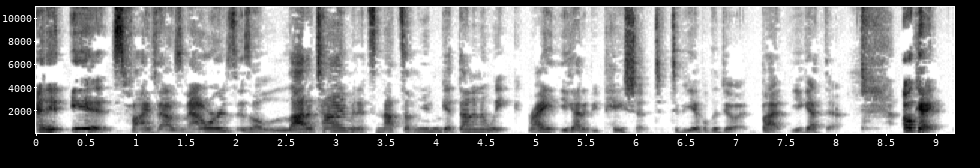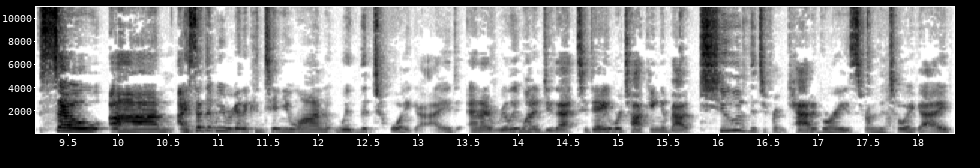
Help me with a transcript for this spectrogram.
And it is 5,000 hours is a lot of time and it's not something you can get done in a week, right? You got to be patient to be able to do it, but you get there. Okay, so um, I said that we were going to continue on with the toy guide, and I really want to do that. Today, we're talking about two of the different categories from the toy guide,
